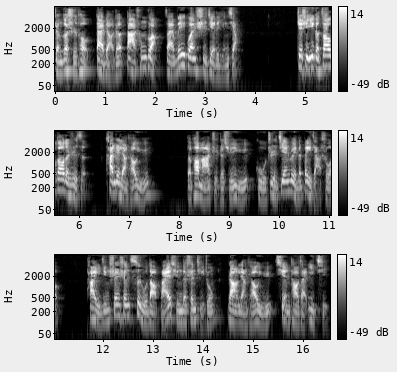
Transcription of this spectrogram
整个石头代表着大冲撞在微观世界的影响。这是一个糟糕的日子。看这两条鱼，德帕马指着鲟鱼骨质尖锐的背甲说：“它已经深深刺入到白鲟的身体中，让两条鱼嵌套在一起。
